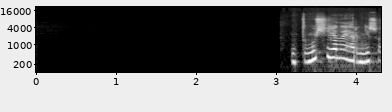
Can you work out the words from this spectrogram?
Тому що я найгарніша.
